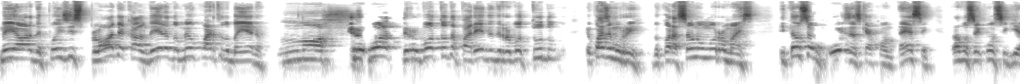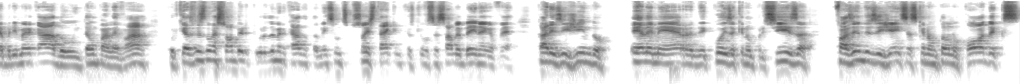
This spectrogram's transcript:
meia hora depois explode a caldeira do meu quarto do banheiro? Nossa! Derrubou, derrubou toda a parede, derrubou tudo. Eu quase morri. Do coração não morro mais. Então são coisas que acontecem para você conseguir abrir mercado ou então para levar porque às vezes não é só abertura do mercado, também são discussões técnicas que você sabe bem, né, Café? O cara exigindo LMR de coisa que não precisa, fazendo exigências que não estão no códex,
